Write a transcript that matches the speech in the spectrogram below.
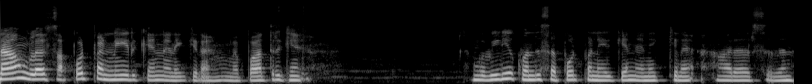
நான் உங்களை சப்போர்ட் பண்ணியிருக்கேன்னு நினைக்கிறேன். உங்களை பார்த்துருக்கேன். உங்கள் வீடியோக்கு வந்து சப்போர்ட் பண்ணியிருக்கேன்னு நினைக்கிறேன். ஆர்ஆர் செவன்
